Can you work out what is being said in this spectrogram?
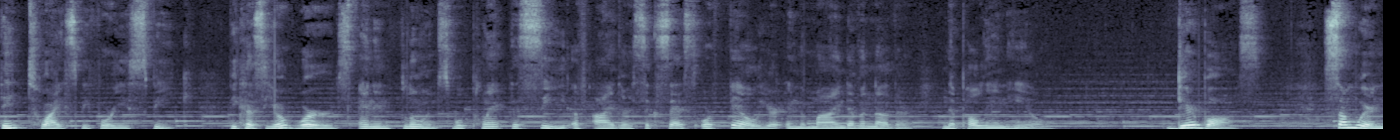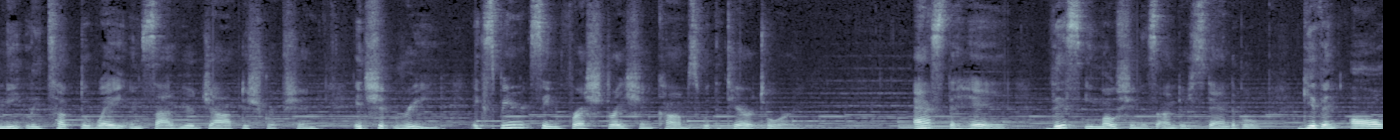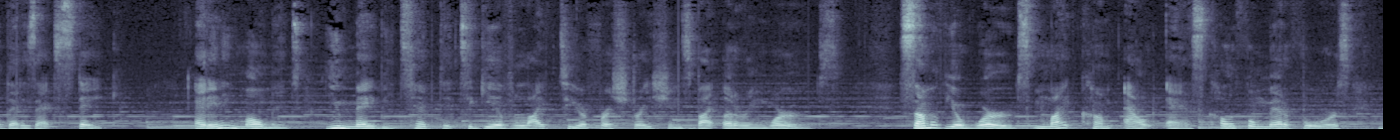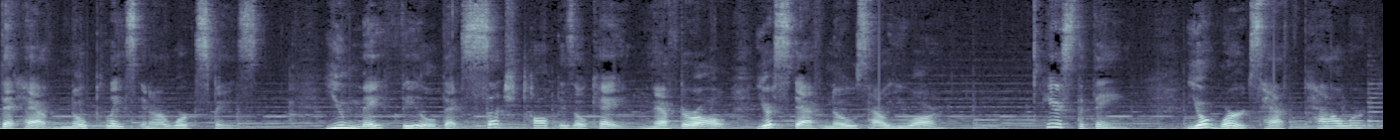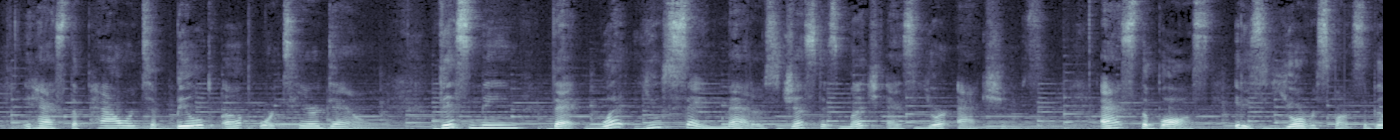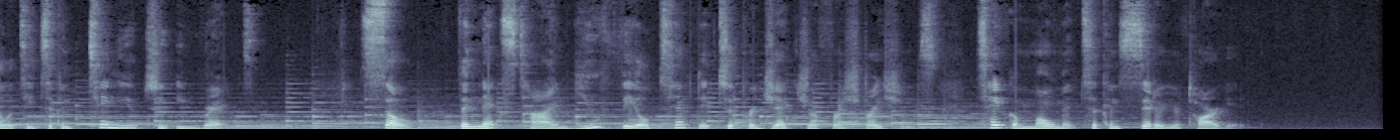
Think twice before you speak because your words and influence will plant the seed of either success or failure in the mind of another. Napoleon Hill. Dear boss, somewhere neatly tucked away inside of your job description, it should read Experiencing frustration comes with the territory. As the head, this emotion is understandable given all that is at stake. At any moment, you may be tempted to give life to your frustrations by uttering words. Some of your words might come out as colorful metaphors that have no place in our workspace. You may feel that such talk is okay. After all, your staff knows how you are. Here's the thing your words have power, it has the power to build up or tear down. This means that what you say matters just as much as your actions. As the boss, it is your responsibility to continue to erect. So, the next time you feel tempted to project your frustrations, take a moment to consider your target.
